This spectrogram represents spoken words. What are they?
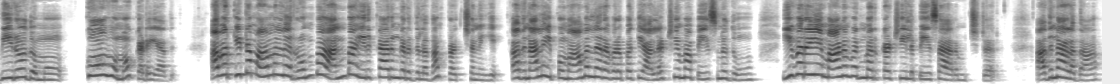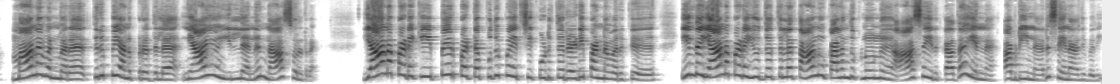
விரோதமோ கோவமோ கிடையாது. அவர்கிட்ட மாமல்லர் ரொம்ப அன்பா இருக்காருங்கிறதுல தான் பிரச்சனையே. அதனால இப்போ மாமல்லர் அவரை பத்தி அலட்சியமா பேசினதும் இவரையே மாணவன்மர் கட்சியில பேச ஆரம்பிச்சிட்டாரு. அதனாலதான் மாணவன்மரை திருப்பி அனுப்புறதுல நியாயம் இல்லைன்னு நான் சொல்றேன். யானைப்படைக்கு இப்பேற்பட்ட புது பயிற்சி கொடுத்து ரெடி பண்ணவருக்கு இந்த யானைப்படை யுத்தத்துல தானும் கலந்துக்கணும்னு ஆசை இருக்காதா என்ன? அப்படின்னாரு சேனாதிபதி.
